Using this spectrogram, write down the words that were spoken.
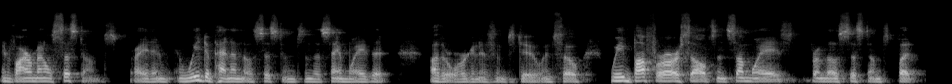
environmental systems right? And, and we depend on those systems in the same way that other organisms do. And so we buffer ourselves in some ways from those systems but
